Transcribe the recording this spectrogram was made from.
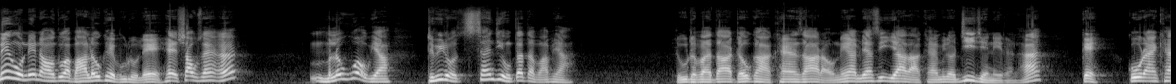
နင်းကိုနင်းအောင် तू ကဘာလုပ်ခဲ့ဘူးလို့လဲဟဲ့ရှောက်စမ်းဟမ်မလုပ်ဘူးဗျာ တပည့်တော်စမ်းကြည့်အောင်တတ်တတ်ပါဗျာလူတစ်ပတ်သားဒုက္ခခံစားတာကိုနင်ကမျက်စိရတာခံပြီးတော့ကြည်ကျင်နေတယ်လားကဲကိုယ်တိုင်ခံ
